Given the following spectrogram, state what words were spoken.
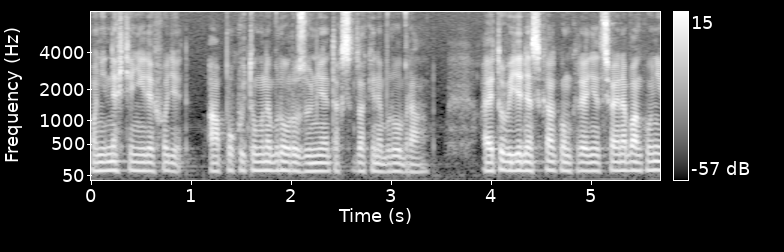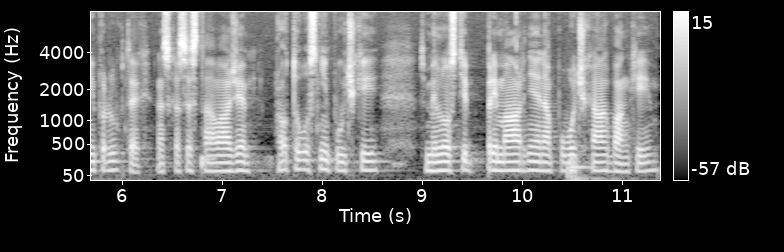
Oni nechtějí nikde chodit. A pokud tomu nebudou rozumět, tak se to taky nebudou brát. A je to vidět dneska konkrétně třeba i na bankovních produktech. Dneska se stává, že hotovostní půjčky z minulosti primárně na pobočkách banky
